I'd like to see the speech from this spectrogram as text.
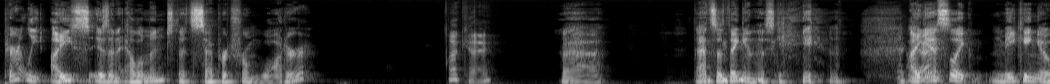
apparently, ice is an element that's separate from water. Okay. Uh, that's a thing in this game. I guess like making a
